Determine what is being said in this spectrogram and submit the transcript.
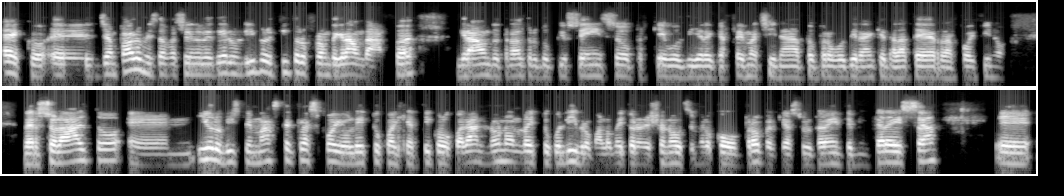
Ecco, eh, Giampaolo mi sta facendo vedere un libro, il titolo From the Ground Up, ground tra l'altro doppio senso perché vuol dire caffè macinato, però vuol dire anche dalla terra poi fino verso l'alto. Eh, io l'ho visto in masterclass, poi ho letto qualche articolo qua là, non ho letto quel libro, ma lo metto nelle show notes e me lo compro perché assolutamente mi interessa. Eh,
